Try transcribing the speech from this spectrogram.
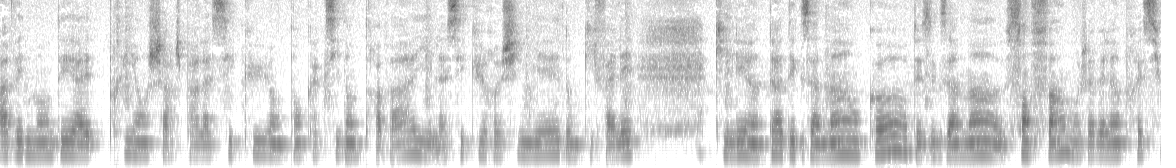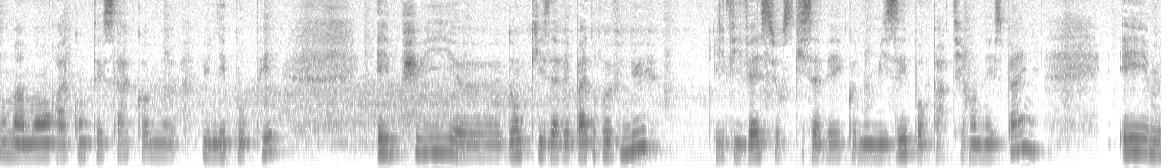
avait demandé à être pris en charge par la Sécu en tant qu'accident de travail la Sécu rechignait, donc il fallait qu'il ait un tas d'examens encore, des examens sans fin. Moi j'avais l'impression, maman racontait ça comme une épopée. Et puis, donc ils n'avaient pas de revenus, ils vivaient sur ce qu'ils avaient économisé pour partir en Espagne. Et M.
